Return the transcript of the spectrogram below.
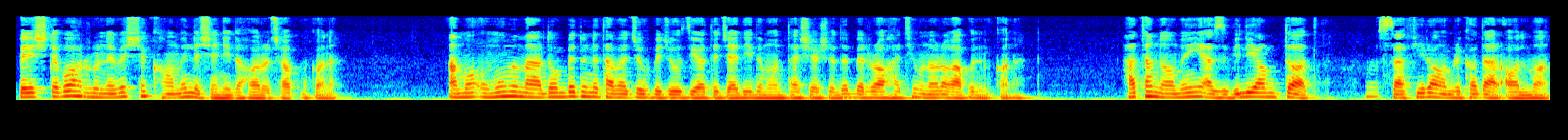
به اشتباه رونوشت کامل شنیده ها رو چاپ می‌کنه. اما عموم مردم بدون توجه به جزئیات جدید منتشر شده به راحتی اونا را قبول می‌کنن. حتی نامه ای از ویلیام داد سفیر آمریکا در آلمان.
